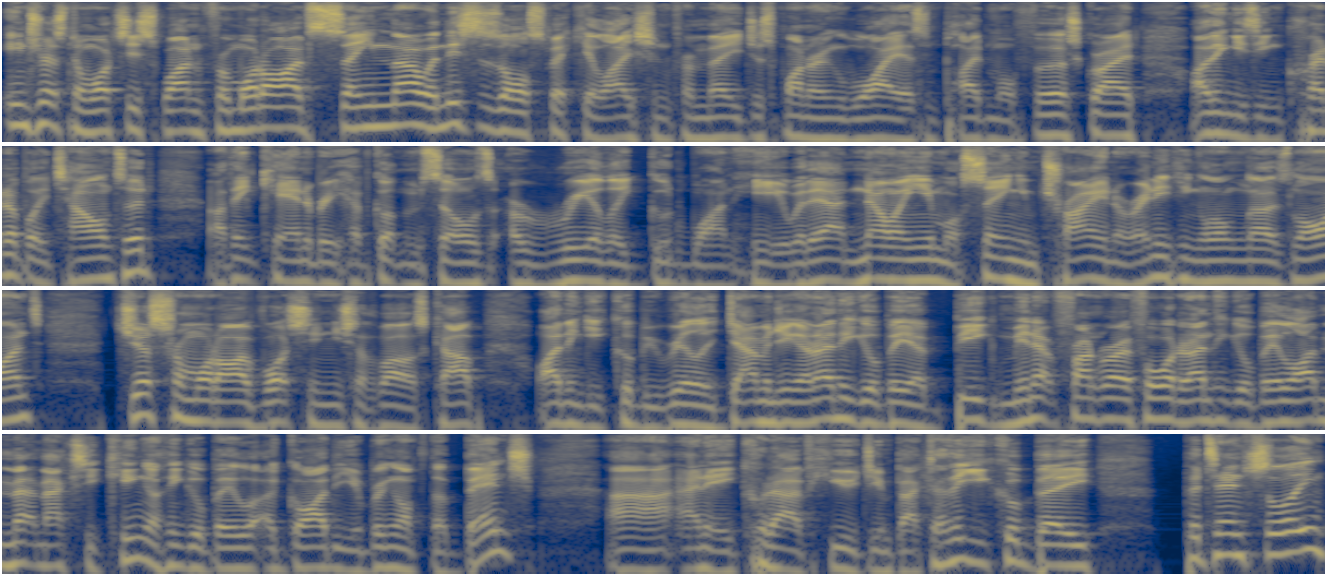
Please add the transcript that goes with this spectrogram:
interesting to watch this one. From what I've seen though, and this is all speculation from me, just wondering why he hasn't played more first grade. I think he's incredibly talented. I think Canterbury have got themselves a really good one here without knowing him or seeing him train or anything along those lines just from what I've watched in New South Wales Cup, I think he could be really damaging. I don't think he'll be a big minute front row forward. I don't think he'll be like Matt Maxi King. I think he'll be a guy that you bring off the bench, uh, and he could have huge impact. I think he could be potentially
